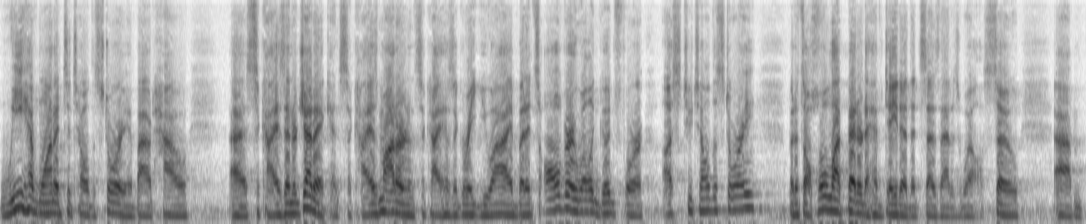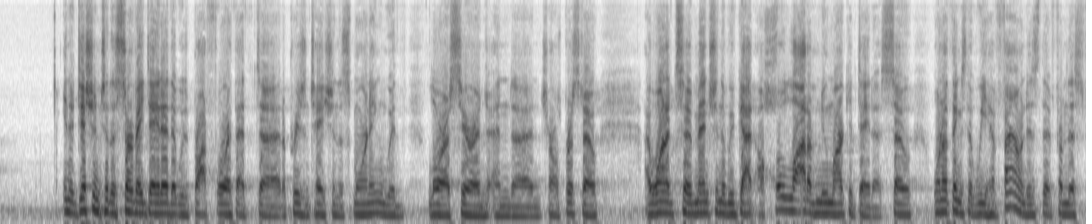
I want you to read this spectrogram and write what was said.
we have wanted to tell the story about how uh, Sakai is energetic and Sakai is modern and Sakai has a great UI, but it's all very well and good for us to tell the story but it's a whole lot better to have data that says that as well. So um, in addition to the survey data that was brought forth at, uh, at a presentation this morning with Laura Sierra and, and, uh, and, Charles Bristow, I wanted to mention that we've got a whole lot of new market data. So one of the things that we have found is that from this,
